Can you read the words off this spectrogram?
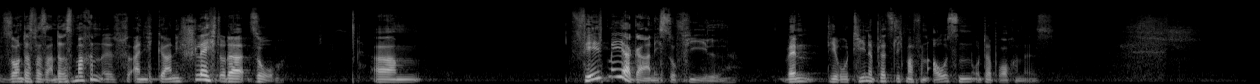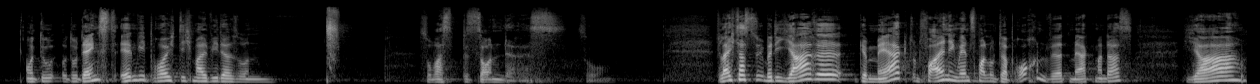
Sonntags was anderes machen ist eigentlich gar nicht schlecht oder so. Ähm, fehlt mir ja gar nicht so viel, wenn die Routine plötzlich mal von außen unterbrochen ist. Und du, du denkst, irgendwie bräuchte ich mal wieder so ein, so was Besonderes, so. Vielleicht hast du über die Jahre gemerkt, und vor allen Dingen, wenn es mal unterbrochen wird, merkt man das, ja,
